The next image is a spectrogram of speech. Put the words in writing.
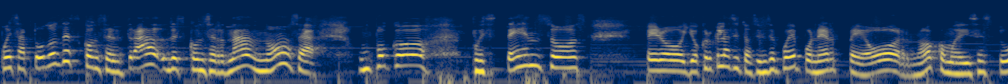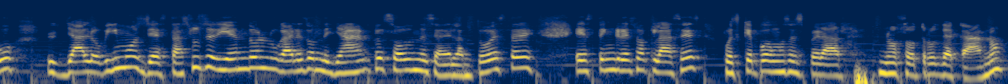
pues a todos desconcentrados, desconcernados, ¿no? O sea, un poco pues tensos, pero yo creo que la situación se puede poner peor, ¿no? Como dices tú, ya lo vimos, ya está sucediendo en lugares donde ya empezó, donde se adelantó este, este ingreso a clases, pues ¿qué podemos esperar nosotros de acá, ¿no?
